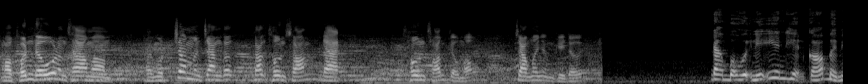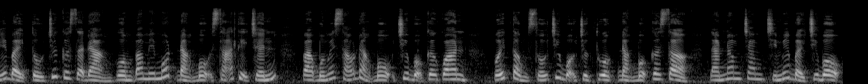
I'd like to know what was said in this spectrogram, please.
mà phấn đấu làm sao mà phải 100% các, các thôn xóm đạt thôn xóm kiểu mẫu trong cái nhiệm kỳ tới. Đảng bộ huyện Ý Yên hiện có 77 tổ chức cơ sở đảng gồm 31 đảng bộ xã thị trấn và 46 đảng bộ chi bộ cơ quan với tổng số chi bộ trực thuộc đảng bộ cơ sở là 597 chi bộ.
